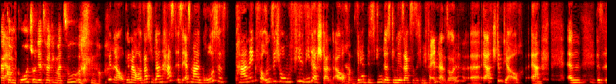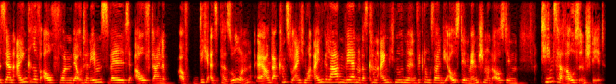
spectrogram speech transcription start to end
Da ja. kommt ein Coach und jetzt hört ihm mal zu. genau. genau, genau. Und was du dann hast, ist erstmal große Panik, Verunsicherung, viel Widerstand auch. Ja. Wer bist du, dass du mir sagst, dass ich mich verändern soll? Äh, ja, stimmt ja auch. Ja. Mhm. Ähm, das ist ja ein Eingriff auch von der Unternehmenswelt auf deine, auf dich als Person. Mhm. Ja, und da kannst du eigentlich nur eingeladen werden und das kann eigentlich nur eine Entwicklung sein, die aus den Menschen und aus den Teams heraus entsteht.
